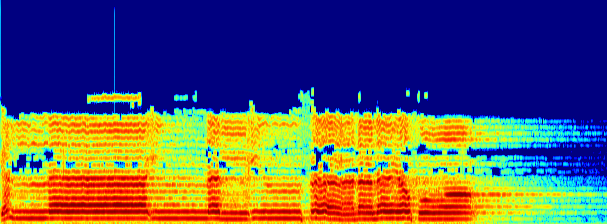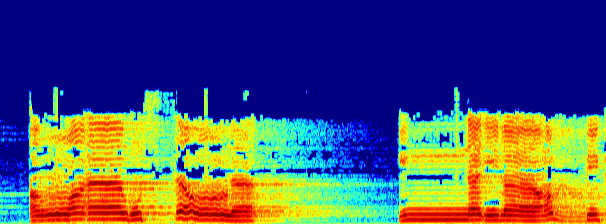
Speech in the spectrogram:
كلا إن الإنسان ليطغى أن رآه استغنى. إن إلى ربك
